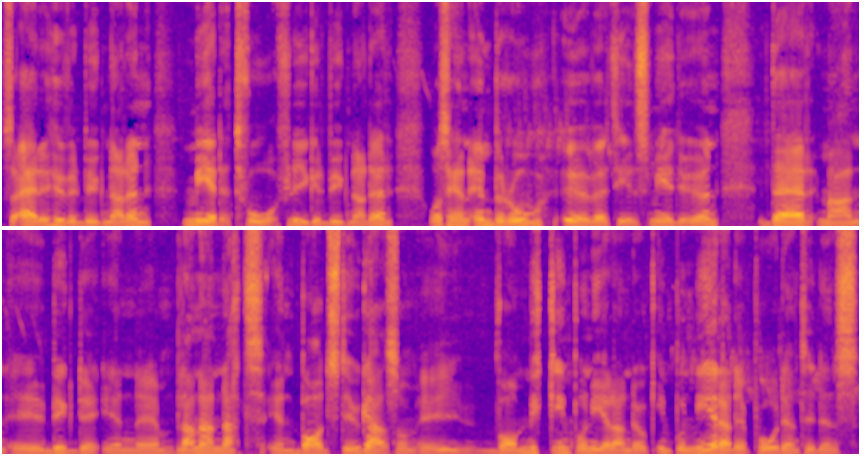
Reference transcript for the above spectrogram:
så är det huvudbyggnaden med två flygelbyggnader och sen en bro över till Smedjeön där man eh, byggde en, eh, bland annat en badstuga som eh, var mycket imponerande och imponerade på den tidens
